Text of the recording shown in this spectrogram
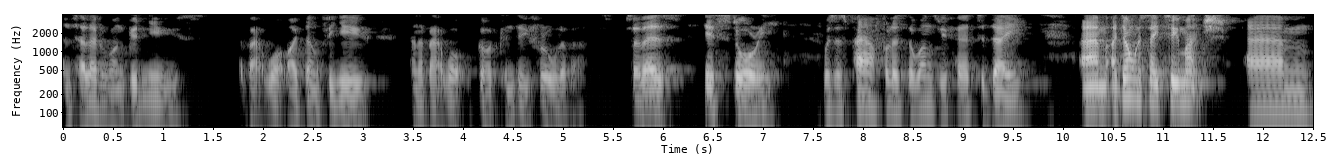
and tell everyone good news about what I've done for you and about what God can do for all of us. So there's his story was as powerful as the ones we've heard today. Um, I don't want to say too much um,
